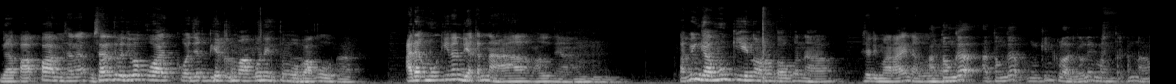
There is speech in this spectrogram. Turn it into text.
nggak apa-apa misalnya misalnya tiba-tiba aku, aku ajak dia ke rumah aku nih ketemu bapakku. Ah. Ada kemungkinan dia kenal maksudnya. Hmm. Tapi nggak mungkin orang tahu kenal. Bisa dimarahin aku. atau enggak atau enggak mungkin keluarga lu emang terkenal?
